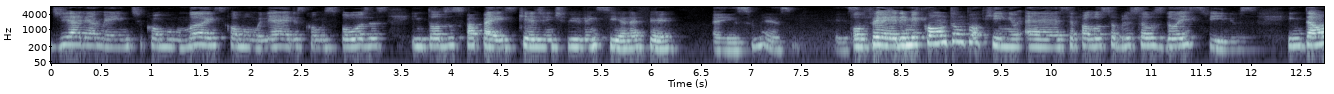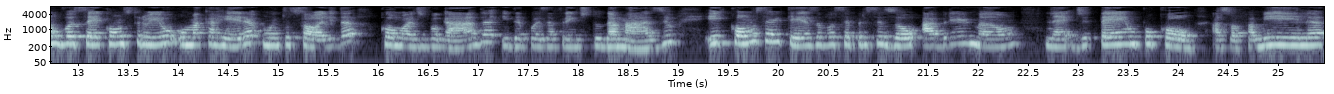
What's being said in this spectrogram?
diariamente como mães, como mulheres, como esposas, em todos os papéis que a gente vivencia, né, Fer? É isso mesmo. É isso Ô, Fer, e me conta um pouquinho, é, você falou sobre os seus dois filhos. Então, você construiu uma carreira muito sólida como advogada e depois à frente do Damásio, e com certeza você precisou abrir mão né, de tempo com a sua família,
